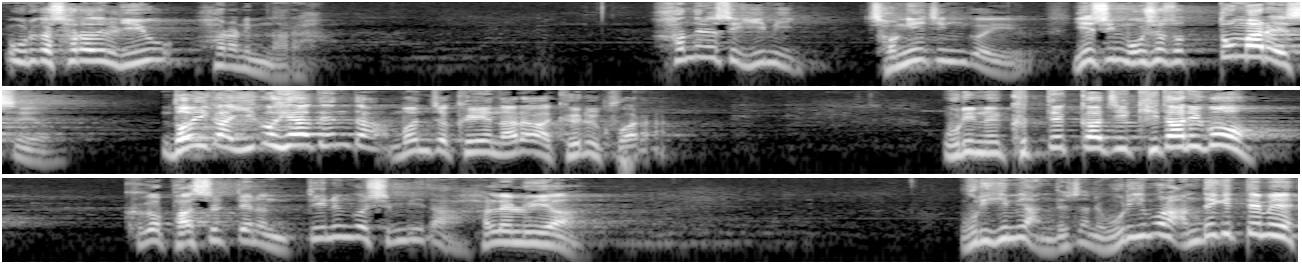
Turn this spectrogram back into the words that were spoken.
우리가 살아야 될 이유 하나님 나라. 하늘에서 이미 정해진 거예요. 예수님 오셔서 또 말했어요. 너희가 이거 해야 된다. 먼저 그의 나라와 그를 구하라. 우리는 그때까지 기다리고 그거 봤을 때는 뛰는 것입니다. 할렐루야. 우리 힘이 안 되잖아요. 우리 힘은 안 되기 때문에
